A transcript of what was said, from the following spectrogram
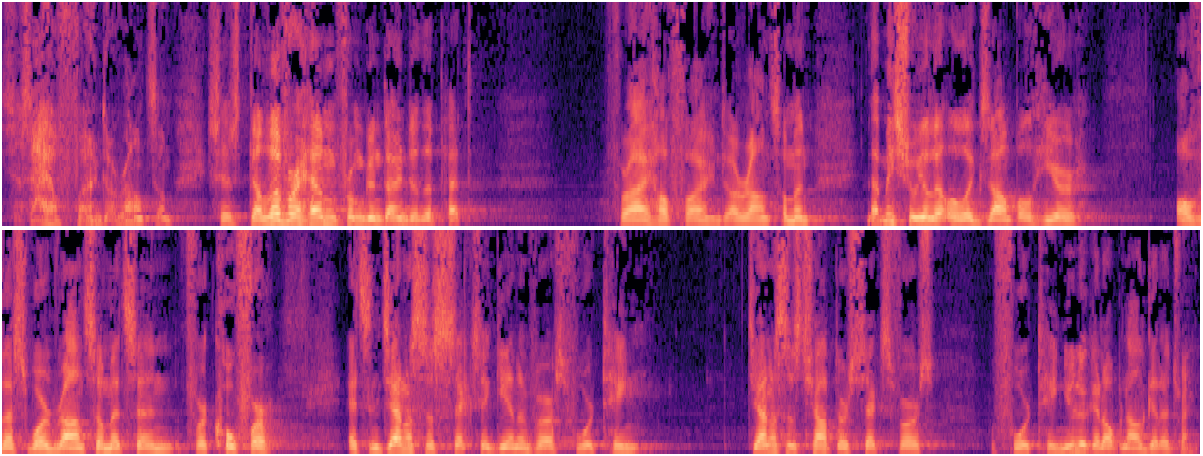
He says, I have found a ransom. He says, Deliver him from going down to the pit, for I have found a ransom. And let me show you a little example here of this word ransom. It's in for Kofer. It's in Genesis 6 again in verse 14. Genesis chapter 6, verse 14. You look it up and I'll get a drink.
